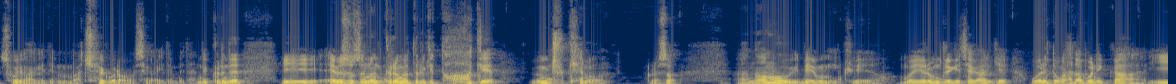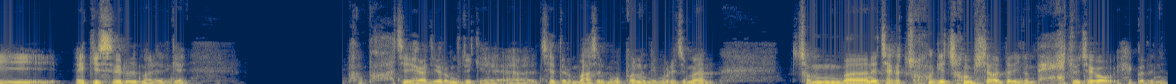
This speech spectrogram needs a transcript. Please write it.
소유하게 되면 뭐 최고라고 생각이. 근데 그런데 이 에베소서는 그런 것들을 이렇게 더 이렇게 응축해 놓은 그래서 아, 너무 내용이 귀해요. 뭐 여러분들에게 제가 이렇게 오랫동안 하다 보니까 이 에기스를 말해 이게 팡파지 해가지고 여러분들이 이렇게 어, 제대로 맛을 못 봤는지 모르지만 전반에 제가 초기에 처음 시작할 때는 이건 매주 제가 했거든요.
